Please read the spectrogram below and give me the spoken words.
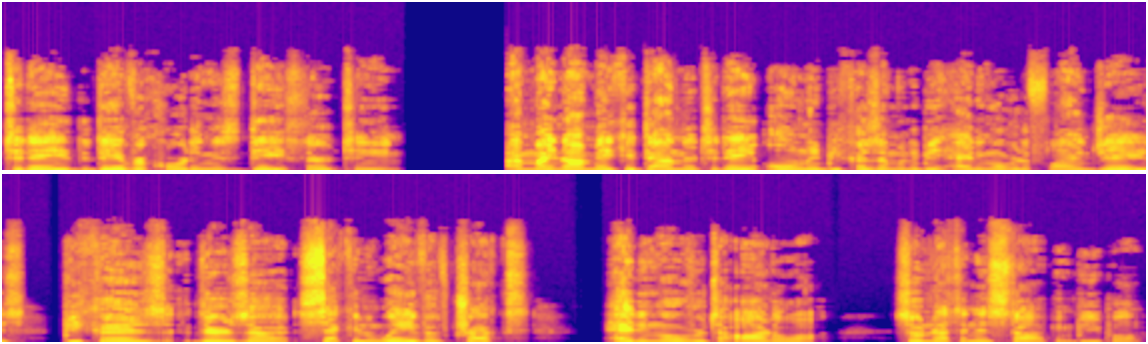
today, the day of recording is day 13. I might not make it down there today only because I'm going to be heading over to Flying J's because there's a second wave of trucks heading over to Ottawa. So nothing is stopping people.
